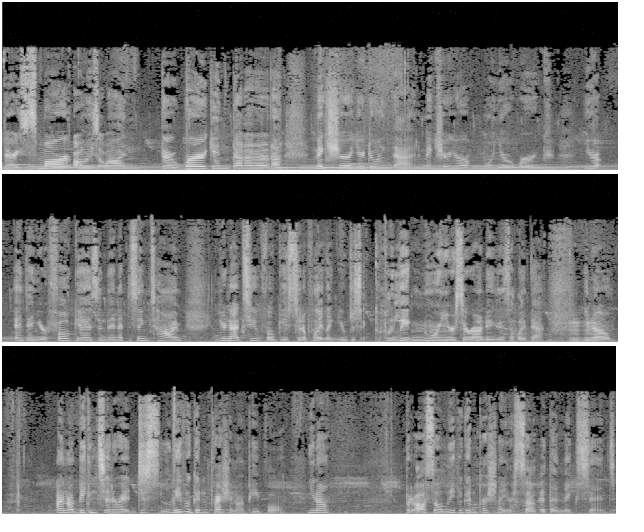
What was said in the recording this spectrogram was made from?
very smart, always on their work, and da da da da." Make sure you're doing that. Make sure you're on your work. You're and then you're focused and then at the same time you're not too focused to the point like you're just completely ignoring your surroundings and stuff like that you know i don't know be considerate just leave a good impression on people you know but also leave a good impression on yourself if that makes sense.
